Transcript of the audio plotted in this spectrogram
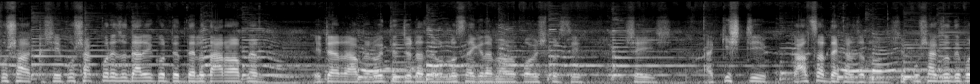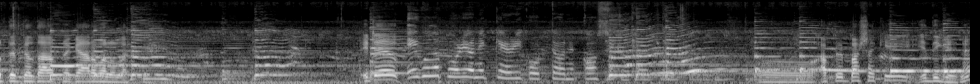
পোশাক সেই পোশাক পরে যদি আরই করতেন তাহলে তো আরও আপনার এটার আপনার ঐতিহ্যটা যেমন লুসাই গ্রামে আমরা প্রবেশ করছি সেই কৃষ্টি কালচার দেখার জন্য সেই পোশাক যদি পরতেন তাহলে তো আপনাকে আরও ভালো লাগতো। এটা এগুলো পরে অনেক ক্যারি করতে অনেক কষ্ট তার আপনার বাসা কি এদিকে না?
